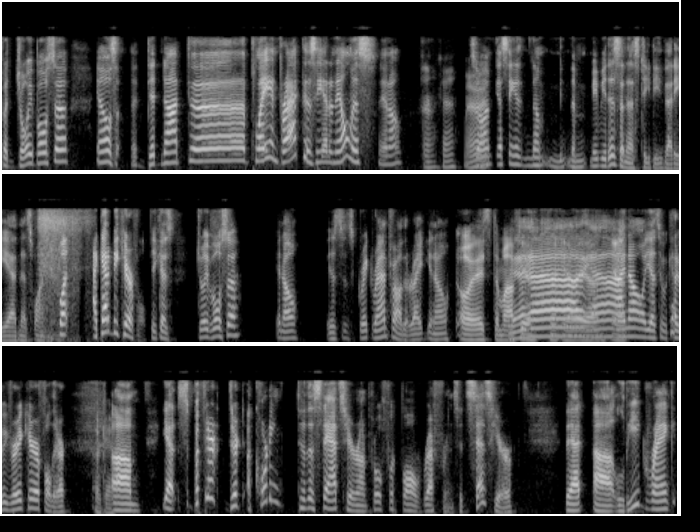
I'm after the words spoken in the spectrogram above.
but Joey Bosa, you know, did not uh, play in practice. He had an illness, you know. Okay. all so right. I'm guessing it, num- num- maybe it is an STD that he had, and that's why. But I got to be careful because Joey Bosa, you know, is his great grandfather, right? You know. Oh, it's the mafia. Yeah, yeah, I know. Yes, we got to be very careful there. Okay. Um, yeah, but they're they're according to the stats here on Pro Football Reference, it says here that uh, league rank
